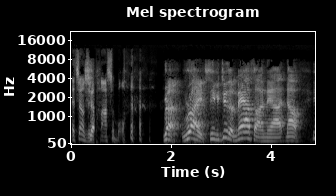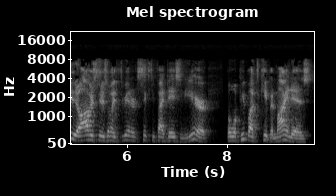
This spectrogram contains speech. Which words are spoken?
That sounds so, impossible. right, right. See, if you do the math on that, now you know obviously there's only 365 days in a year, but what people have to keep in mind is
